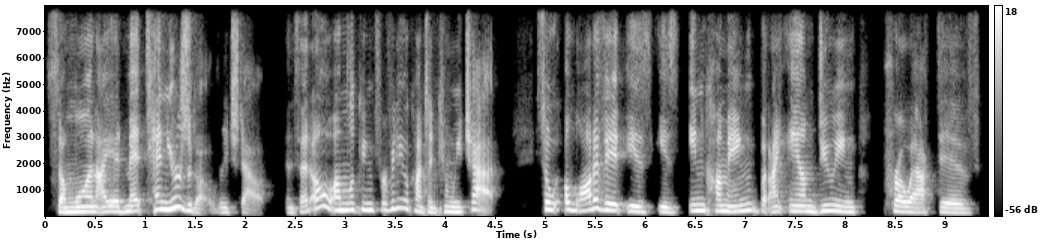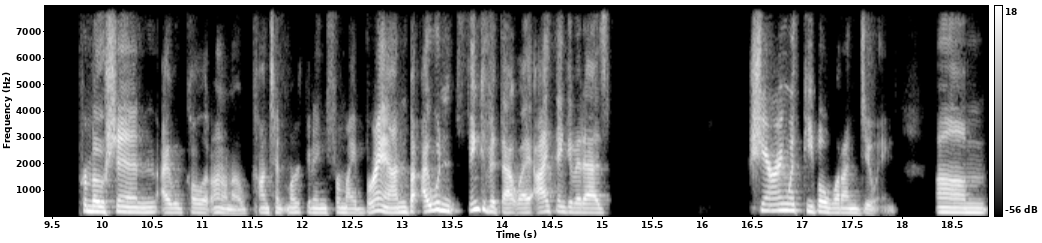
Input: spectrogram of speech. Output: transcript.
Someone I had met 10 years ago reached out and said, Oh, I'm looking for video content. Can we chat? So a lot of it is is incoming, but I am doing proactive promotion. I would call it, I don't know, content marketing for my brand, but I wouldn't think of it that way. I think of it as sharing with people what I'm doing. Um,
